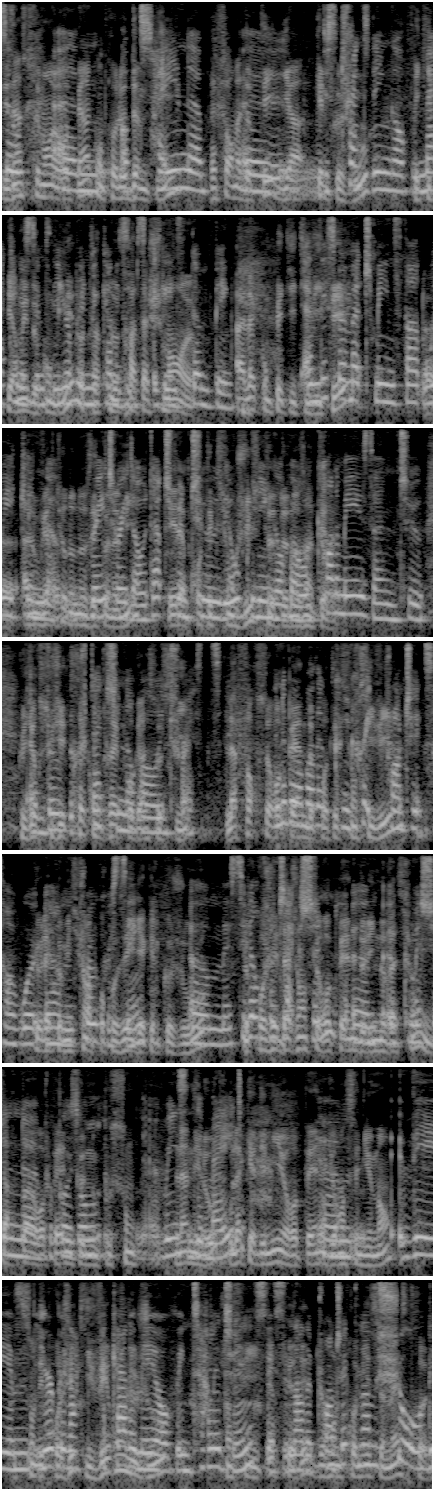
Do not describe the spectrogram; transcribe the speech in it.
des instruments européens contre le dumping, réforme adoptée il y a quelques jours et qui permet de combiner notre, notre attachement euh, à la compétitivité, euh, à l'ouverture de nos économies et la protection juste de nos intérêts. Plusieurs sujets très concrets progressent aussi. La force européenne de protection que la Commission a proposée il y a quelques jours, le projet d'agence européenne de l'innovation, une DARPA européenne que nous poussons l'un et l'autre, l'Académie européenne du renseignement. Ce sont des projets qui verront le jour, j'en suis persuadé, durant le premier semestre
